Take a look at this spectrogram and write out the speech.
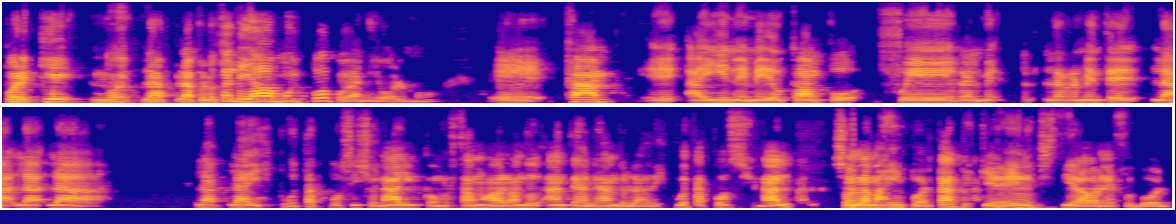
porque no, la, pelota le daba muy poco a Dani Olmo. Eh, Camp eh, ahí en el medio campo fue realmente, realmente la, la, la, la, disputa posicional, como estábamos hablando antes, Alejandro, la disputa posicional son las más importantes que deben existir ahora en el fútbol.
